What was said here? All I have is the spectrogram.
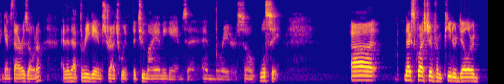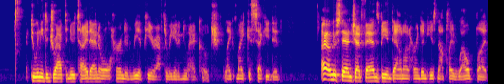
against Arizona and then that three game stretch with the two Miami games and, and the Raiders. So we'll see. Uh, next question from Peter Dillard. Do we need to draft a new tight end or will Herndon reappear after we get a new head coach like Mike Gesicki did? I understand Jet fans being down on Herndon. He has not played well, but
